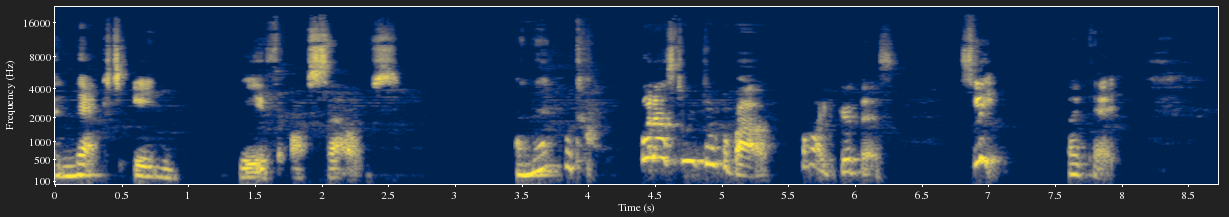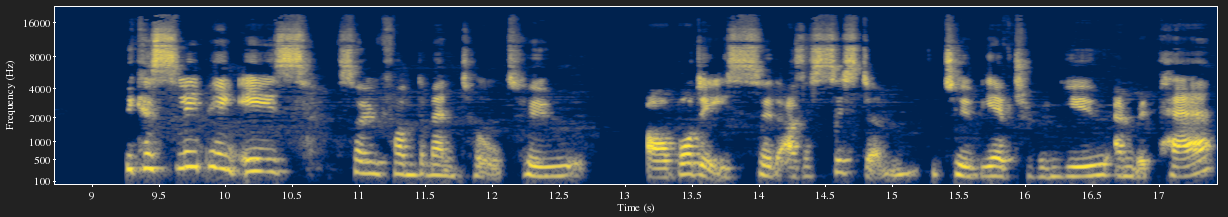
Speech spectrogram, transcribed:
connect in with ourselves. And then what, what else do we talk about? Oh my goodness. Sleep. Okay. Because sleeping is so fundamental to our bodies so as a system to be able to renew and repair.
